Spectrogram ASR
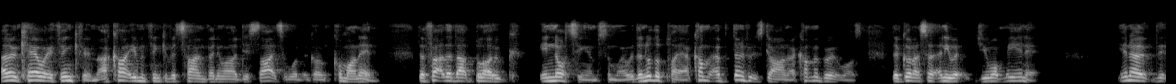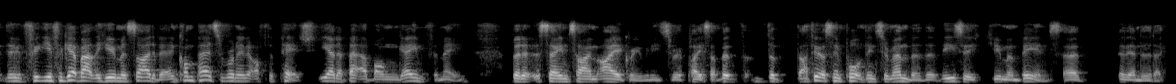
I don't care what you think of him. I can't even think of a time of anyone I disliked I wouldn't have gone, come on in. The fact that that bloke in Nottingham somewhere with another player, I, can't, I don't know if it was Garner, I can't remember who it was. They've got and said, anyway, do you want me in it? You know, the, the, you forget about the human side of it. And compared to running it off the pitch, he had a better bong game for me. But at the same time, I agree we need to replace that. But the, I think that's an important thing to remember that these are human beings uh, at the end of the day.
